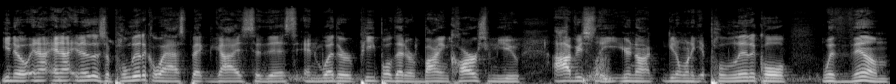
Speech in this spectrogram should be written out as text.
you know, and I, and I know there's a political aspect, guys, to this, and whether people that are buying cars from you, obviously, you're not, you don't want to get political with them,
